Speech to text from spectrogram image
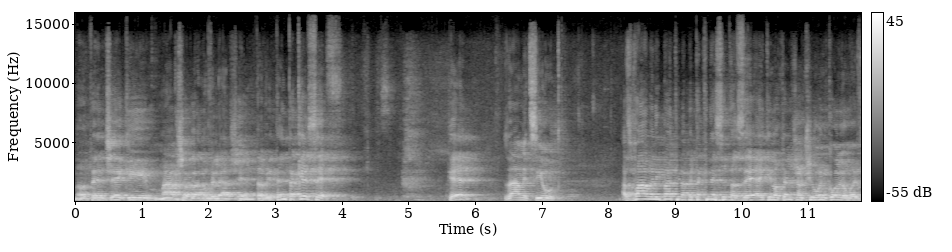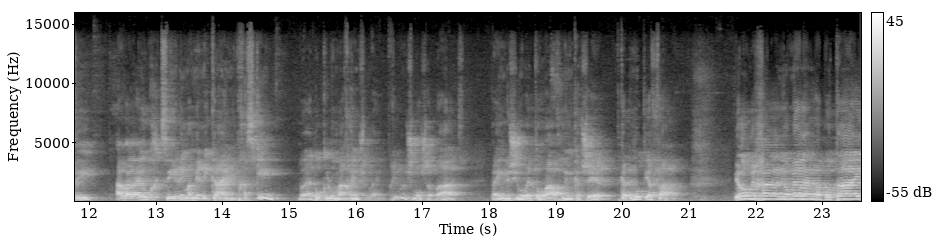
נותן צ'קים, מה עכשיו לנו ולהשם? תביא, תן את הכסף. כן? זה המציאות. אז פעם אני באתי לבית הכנסת הזה, הייתי נותן שם שיעורים כל יום רביעי. אבל היו צעירים אמריקאים מתחזקים, לא ידעו כלום מהחיים שלהם. התחילו לשמור שבת, באים לשיעורי תורה, אוכלים כשר, התקדמות יפה. יום אחד אני אומר להם, רבותיי,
